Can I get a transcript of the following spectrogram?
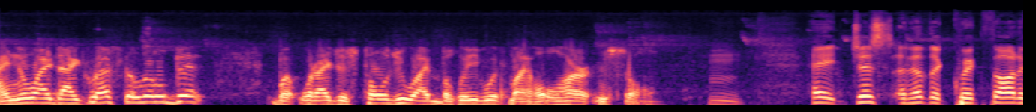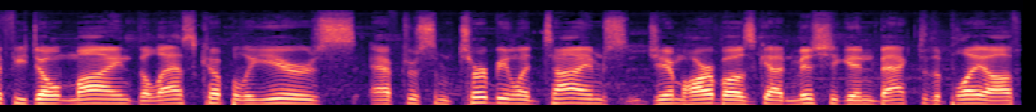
I know I digressed a little bit, but what I just told you, I believe with my whole heart and soul. Hmm. Hey, just another quick thought, if you don't mind. The last couple of years, after some turbulent times, Jim Harbaugh's got Michigan back to the playoff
